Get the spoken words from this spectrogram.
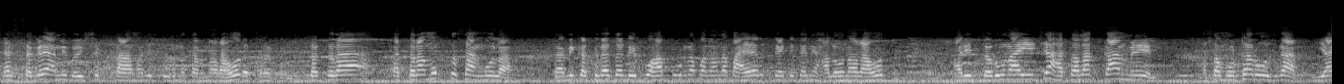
ह्या सगळ्या आम्ही भविष्य काळामध्ये पूर्ण करणार आहोत. कचरा कचरामुक्त सांगोला तर आम्ही कचऱ्याचा डेपो हा पूर्णपणानं बाहेर त्या ठिकाणी हलवणार आहोत. आणि तरुणाईच्या हाताला काम मिळेल असा मोठा रोजगार या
